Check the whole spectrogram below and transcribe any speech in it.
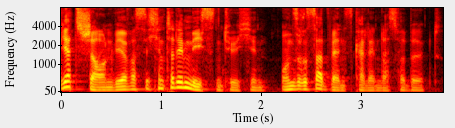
jetzt schauen wir, was sich hinter dem nächsten Türchen unseres Adventskalenders verbirgt.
